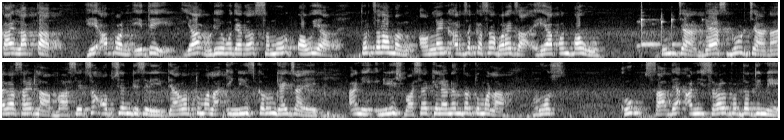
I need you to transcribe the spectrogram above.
काय लागतात? हे आपण येथे या व्हिडिओमध्ये आता समोर पाहूया. तर चला मग ऑनलाईन अर्ज कसा भरायचा हे आपण पाहू. तुमच्या डॅशबोर्डच्या डाव्या साईडला भाषेचं ऑप्शन दिसेल त्यावर तुम्हाला इंग्लिश करून घ्यायचं आहे. आणि इंग्लिश भाषा केल्यानंतर तुम्हाला मोस खूप साध्या आणि सरळ पद्धतीने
